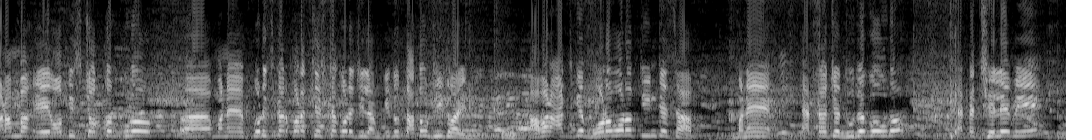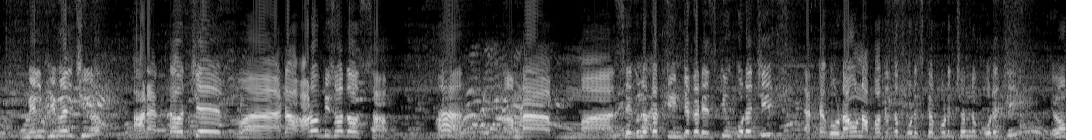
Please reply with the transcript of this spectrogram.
আরামবাগ এই অফিস চত্বর পুরো মানে পরিষ্কার করার চেষ্টা করেছিলাম, কিন্তু তাতেও ঠিক হয়নি। আবার আজকে বড় বড় তিনটে সাপ মানে একটা হচ্ছে দুধে গৌড়, একটা ছেলে মেয়ে মেল ফিমেল ছিল, আর একটা হচ্ছে একটা আরও বিষধর সাপ। হ্যাঁ আমরা সেগুলোকে তিনটেকে রেস্কিউ করেছি। একটা গোডাউন আপাতত পরিষ্কার পরিচ্ছন্ন করেছি এবং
